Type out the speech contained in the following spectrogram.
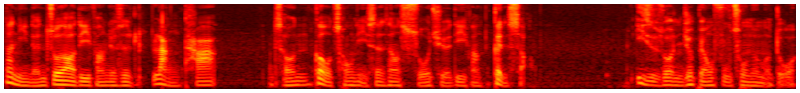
那你能做到的地方就是让他从够从你身上索取的地方更少，意思说你就不用付出那么多。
